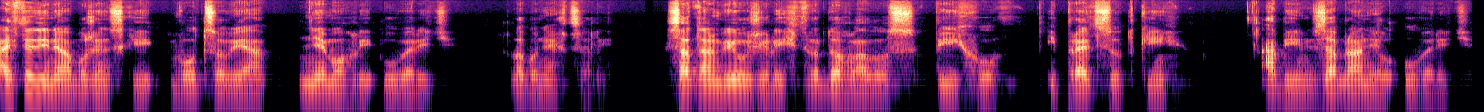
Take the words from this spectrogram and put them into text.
Aj vtedy náboženskí vodcovia nemohli uveriť, lebo nechceli. Satan využil ich tvrdohlavosť, píchu i predsudky, aby im zabránil uveriť.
